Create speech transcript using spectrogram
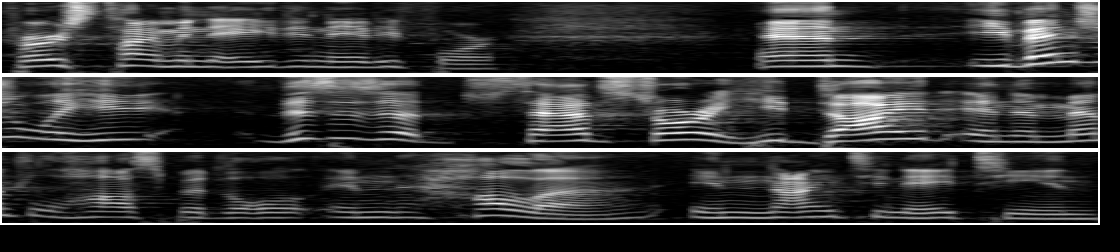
first time in 1884. And eventually, he, this is a sad story. He died in a mental hospital in Halle in 1918,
